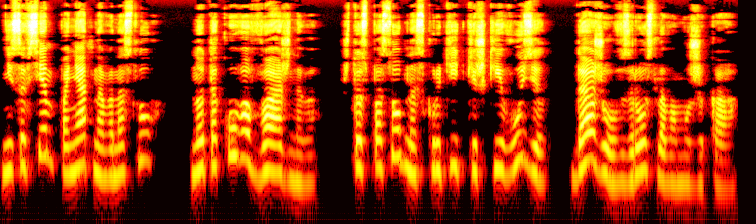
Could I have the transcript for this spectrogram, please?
не совсем понятного на слух, но такого важного, что способно скрутить кишки в узел даже у взрослого мужика.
